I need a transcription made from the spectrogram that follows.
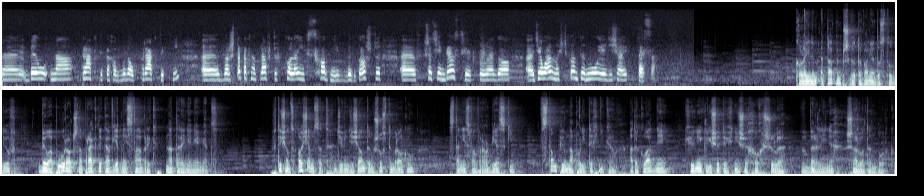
był na praktykach, odbywał praktyki w warsztatach naprawczych kolei wschodniej w Bydgoszczy e, w przedsiębiorstwie, którego e, działalność kontynuuje dzisiaj TESA. Kolejnym etapem przygotowania do studiów była półroczna praktyka w jednej z fabryk na terenie Niemiec. W 1896 roku Stanisław Rolbieski wstąpił na Politechnikę, a dokładniej Königliche Technische Hochschule w Berlinie Charlottenburgu.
